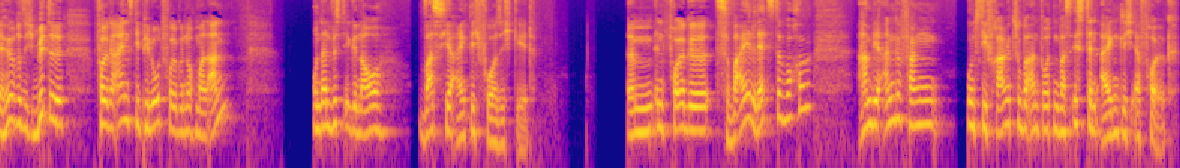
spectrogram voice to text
der höre sich bitte Folge 1, die Pilotfolge, nochmal an. Und dann wisst ihr genau, was hier eigentlich vor sich geht. Ähm, in Folge 2 letzte Woche haben wir angefangen, uns die Frage zu beantworten, was ist denn eigentlich Erfolg?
